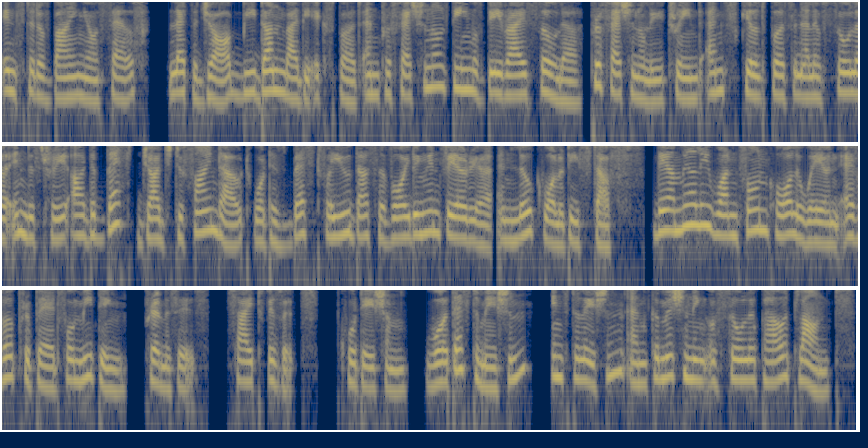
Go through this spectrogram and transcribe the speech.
instead of buying yourself, let the job be done by the expert and professional team of Dayrise Solar. Professionally trained and skilled personnel of solar industry are the best judge to find out what is best for you thus avoiding inferior and low quality stuffs. They are merely one phone call away and ever prepared for meeting, premises, site visits, quotation, worth estimation, installation and commissioning of solar power plants.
